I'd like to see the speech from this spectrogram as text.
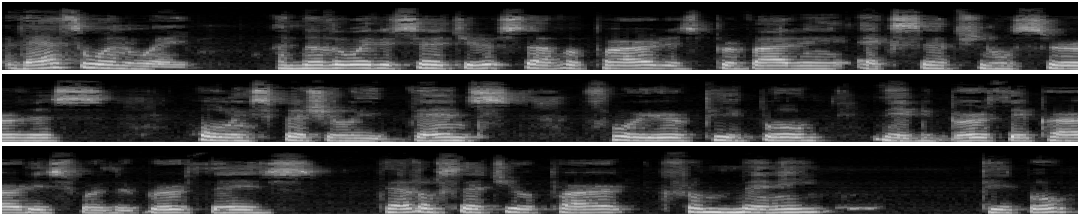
that's one way. Another way to set yourself apart is providing exceptional service, holding special events for your people, maybe birthday parties for their birthdays. That'll set you apart from many people,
